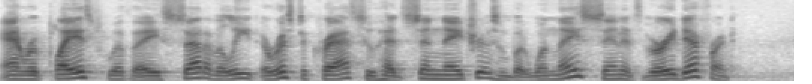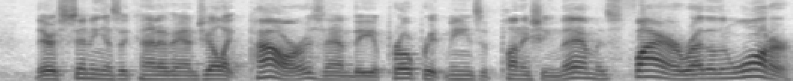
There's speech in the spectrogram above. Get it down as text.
and replaced with a set of elite aristocrats who had sin natures, but when they sin, it's very different. They're sinning as a kind of angelic powers, and the appropriate means of punishing them is fire rather than water.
